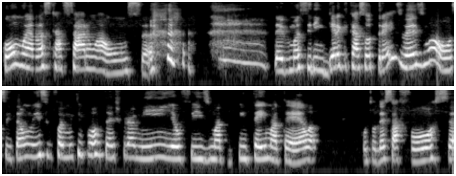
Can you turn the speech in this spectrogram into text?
como elas caçaram a onça. Teve uma seringueira que caçou três vezes uma onça, então isso foi muito importante para mim. Eu fiz uma, pintei uma tela com toda essa força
